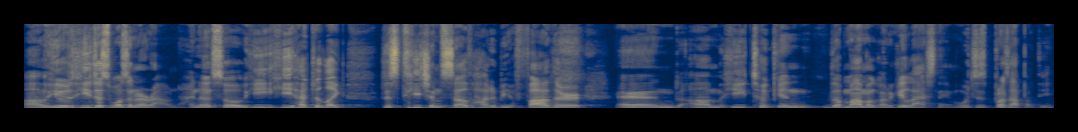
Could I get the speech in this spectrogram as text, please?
um, he was, he just wasn't around. You know, so he he had to like just teach himself how to be a father, and um, he took in the Mama Garke last name, which is Prajapati,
